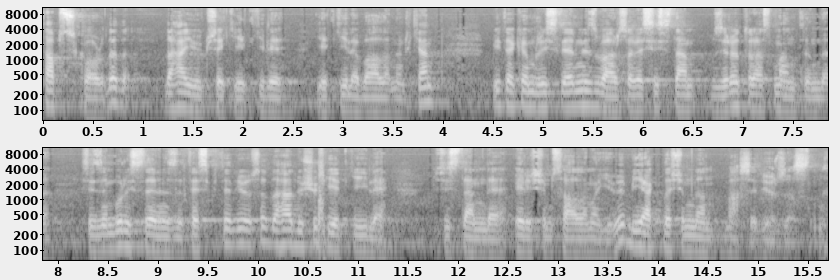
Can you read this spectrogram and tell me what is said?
top score'da da- daha yüksek yetkili yetkiyle bağlanırken bir takım riskleriniz varsa ve sistem zero trust mantığında sizin bu risklerinizi tespit ediyorsa daha düşük yetkiyle sistemde erişim sağlama gibi bir yaklaşımdan bahsediyoruz aslında.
